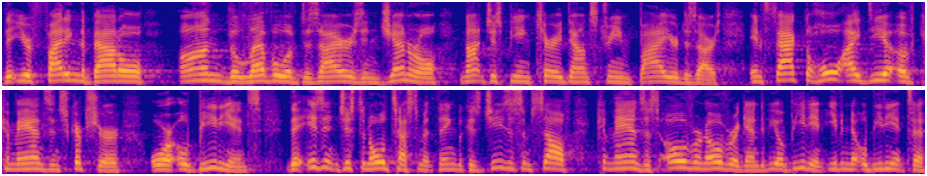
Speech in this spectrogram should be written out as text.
that you're fighting the battle on the level of desires in general, not just being carried downstream by your desires. In fact, the whole idea of commands in Scripture or obedience that isn't just an Old Testament thing because Jesus himself commands us over and over again to be obedient, even to obedient to,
